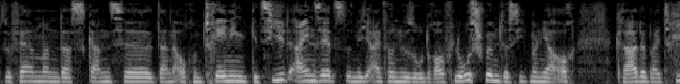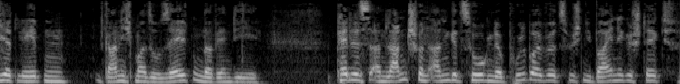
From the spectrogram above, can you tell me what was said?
sofern man das Ganze dann auch im Training gezielt einsetzt und nicht einfach nur so drauf losschwimmt. Das sieht man ja auch gerade bei Triathleten gar nicht mal so selten. Da werden die Pedals an Land schon angezogen, der Pullboy wird zwischen die Beine gesteckt,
